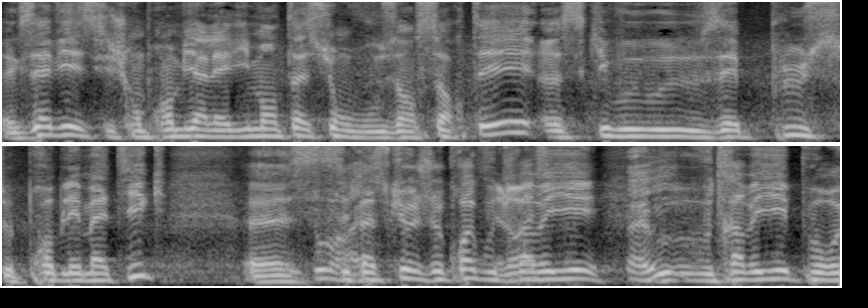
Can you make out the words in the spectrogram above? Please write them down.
Xavier, si je comprends bien, l'alimentation, vous en sortez. Euh, Ce qui vous est plus problématique, euh, c'est parce que je crois que vous travaillez, Ah vous, vous travaillez pour,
